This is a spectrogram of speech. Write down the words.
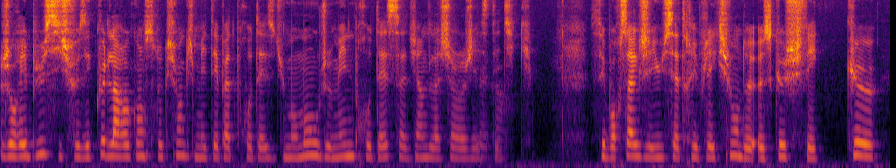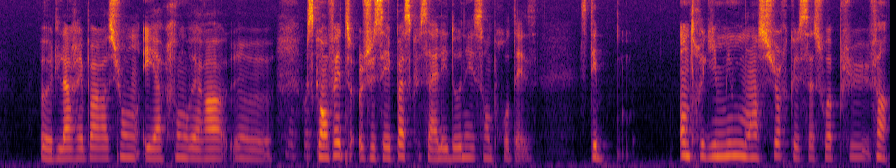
J'aurais pu si je faisais que de la reconstruction, que je mettais pas de prothèse. Du moment où je mets une prothèse, ça devient de la chirurgie esthétique. C'est pour ça que j'ai eu cette réflexion de est-ce que je fais que euh, de la réparation et après on verra. euh, Parce qu'en fait, je savais pas ce que ça allait donner sans prothèse. C'était entre guillemets moins sûr que ça soit plus. Enfin,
